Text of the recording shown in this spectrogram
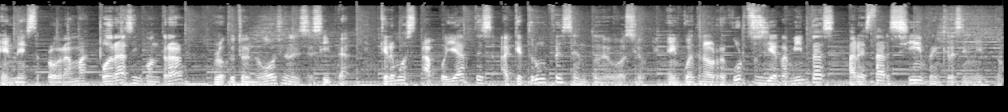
En este programa podrás encontrar lo que tu negocio necesita. Queremos apoyarte a que triunfes en tu negocio. Encuentra los recursos y herramientas para estar siempre en crecimiento.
